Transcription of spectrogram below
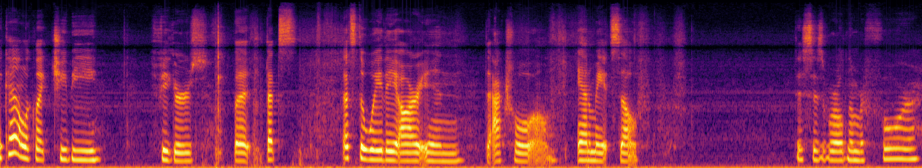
They kind of look like chibi figures, but that's that's the way they are in the actual um, anime itself. This is world number four.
